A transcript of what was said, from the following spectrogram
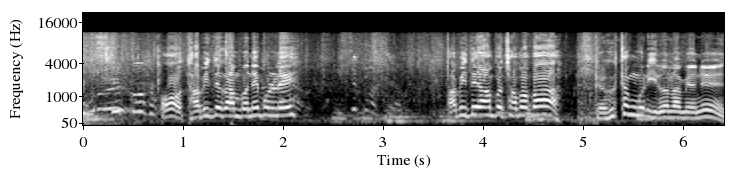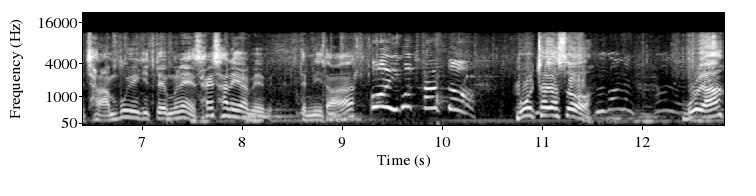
있을 것 같아. 어 다비드가 한번 해볼래? 있을 것 같아요. 다비드 한번 잡아봐. 그 흙탕물이 일어나면은 잘 안 보이기 때문에 살살해야 매- 됩니다. 어 이거 찾았다. 뭘 찾았어? 그거는 그거는. 뭐야?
